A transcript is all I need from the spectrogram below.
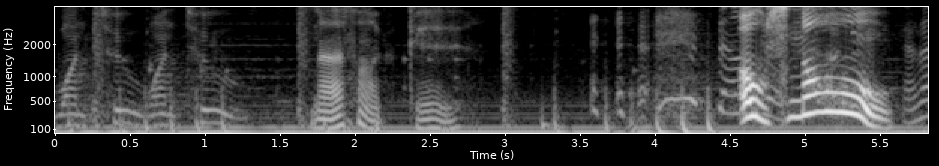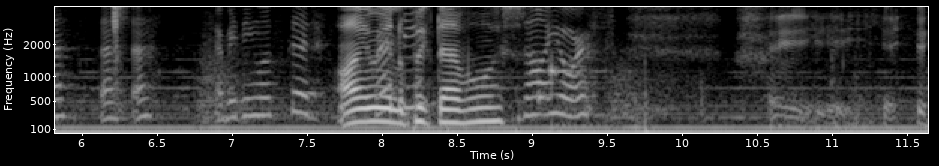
One, two, one, two. nah, that sound like a kid. Oh, good. Snow! Okay, that, that, that, everything looks good. I ain't mean to pick that voice. It's all yours. Hey.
